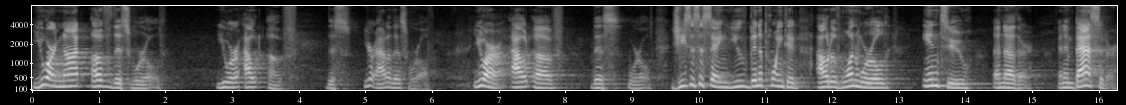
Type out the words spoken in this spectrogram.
You are not of this world. You are out of this. You're out of this world. You are out of this world. Jesus is saying you've been appointed out of one world into another. An ambassador.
